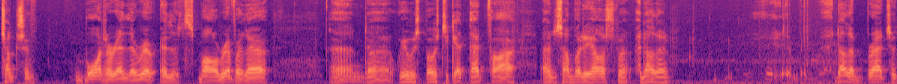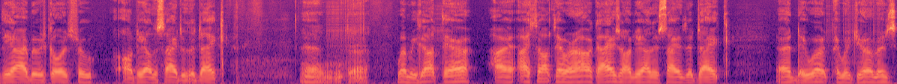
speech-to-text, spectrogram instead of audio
chunks of water in the, river, in the small river there. And uh, we were supposed to get that far, and somebody else, another another branch of the army was going through on the other side of the dike. And uh, when we got there, I, I thought they were our guys on the other side of the dike, and they weren't. They were Germans.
